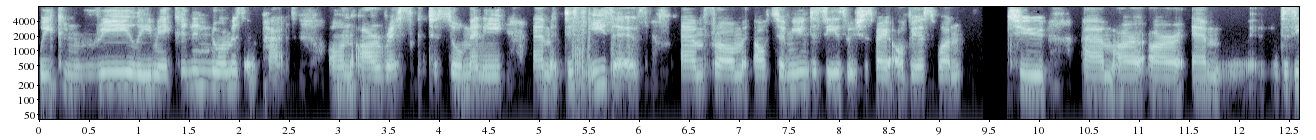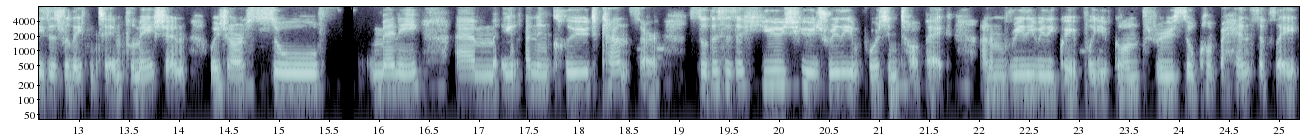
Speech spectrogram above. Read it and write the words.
we can really make an enormous impact on our risk to so many um, diseases um, from autoimmune disease, which is a very obvious one to um, our, our um, diseases relating to inflammation, which are so many um, and include cancer. So, this is a huge, huge, really important topic. And I'm really, really grateful you've gone through so comprehensively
